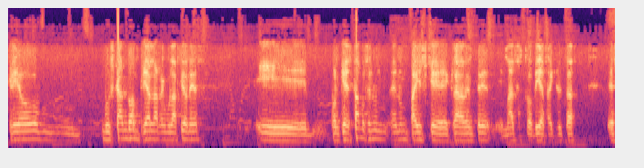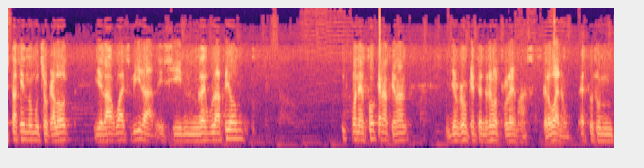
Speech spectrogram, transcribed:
creo, buscando ampliar las regulaciones y porque estamos en un, en un país que claramente, más estos días estar, está haciendo mucho calor y el agua es vida y sin regulación, con enfoque nacional, yo creo que tendremos problemas. Pero bueno, esto es un,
